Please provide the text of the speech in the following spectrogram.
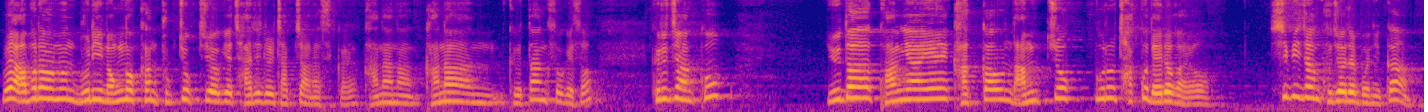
왜 아브라함은 물이 넉넉한 북쪽 지역에 자리를 잡지 않았을까요? 가나안 가나안 그땅 속에서 그러지 않고 유다 광야에 가까운 남쪽으로 자꾸 내려가요. 12장 9절에 보니까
